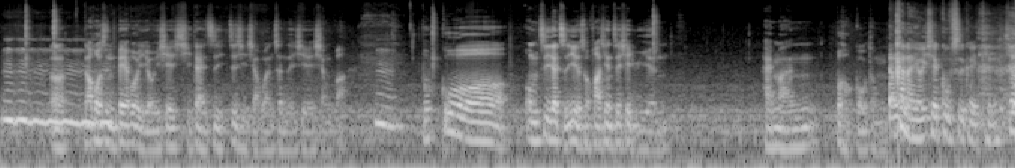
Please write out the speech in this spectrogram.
嗯嗯嗯嗯。然后，或是你背后有一些期待自己自己想完成的一些想法。嗯。不过，我们自己在职业的时候，发现这些语言还蛮不好沟通。看来有一些故事可以听。像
